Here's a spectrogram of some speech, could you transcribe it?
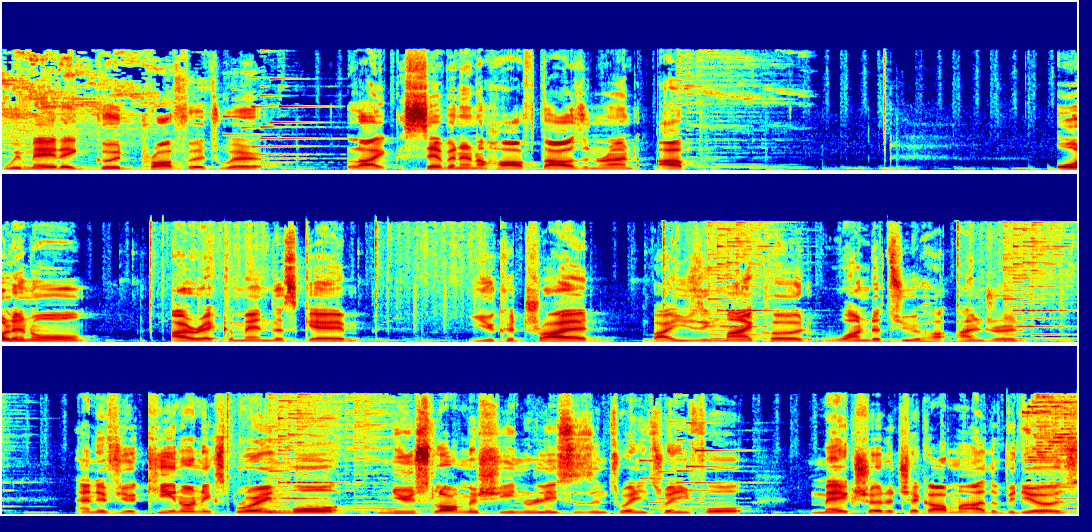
We made a good profit. We're like seven and a half thousand rand up. All in all, I recommend this game. You could try it by using my code WONDER200 and if you're keen on exploring more new slot machine releases in 2024 make sure to check out my other videos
